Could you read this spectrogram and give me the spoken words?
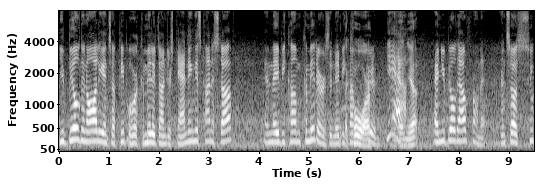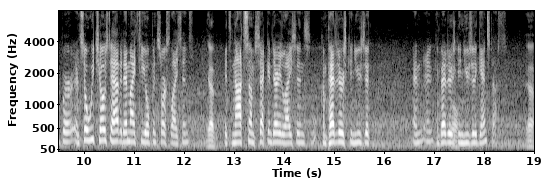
you build an audience of people who are committed to understanding this kind of stuff, and they become committers, and they At become- the core. Yeah, and, yeah. and you build out from it. And so super, and so we chose to have an MIT open source license. Yep. It's not some secondary license. Competitors can use it, and, and competitors cool. can use it against us. Yeah,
